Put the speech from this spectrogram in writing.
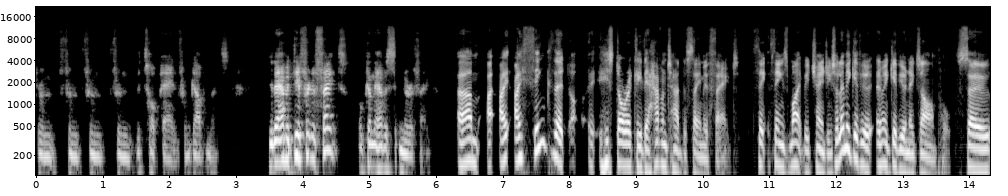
from, from, from, from the top end, from governments do they have a different effect or can they have a similar effect? Um, I, I think that uh, historically they haven't had the same effect. Th- things might be changing. So let me give you let me give you an example. So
